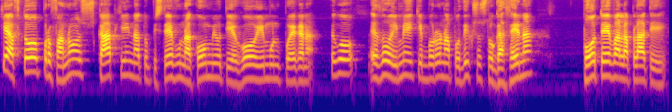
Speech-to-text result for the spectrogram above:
και αυτό προφανώς κάποιοι να το πιστεύουν ακόμη ότι εγώ ήμουν που έκανα. Εγώ εδώ είμαι και μπορώ να αποδείξω στον καθένα πότε έβαλα πλάτη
